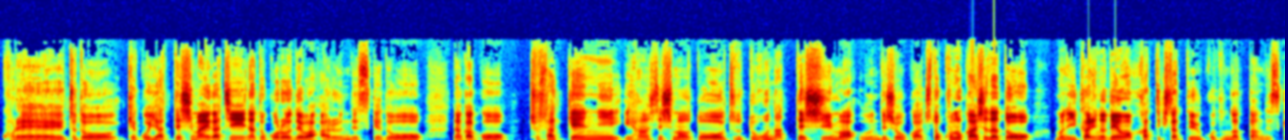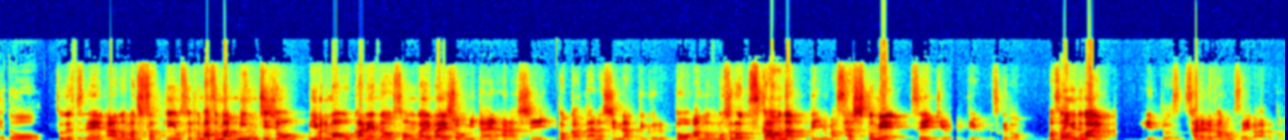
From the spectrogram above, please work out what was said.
これ、ちょっと結構やってしまいがちなところではあるんですけど、なんかこう、著作権に違反してしまうと、ちょっとどうなってしまうんでしょうか？ちょっとこの会社だと、もうね怒りの電話がかかってきたっていうことになったんですけど、そうですね。あの、まあ、著作権をすると、まず、まあ、民事上、いわゆる、まあ、お金の損害賠償みたいな話とかって話になってくると、あの、もうそれを使うなっていう、まあ、差し止め請求っていうんですけど、まあ、そういうのが、えっと、される可能性があると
